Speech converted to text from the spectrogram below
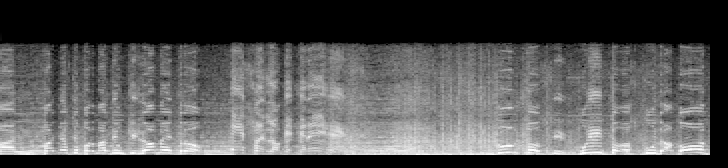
Fallaste por más de un kilómetro. Eso es lo que crees. Curtos circuitos, Kudabots.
